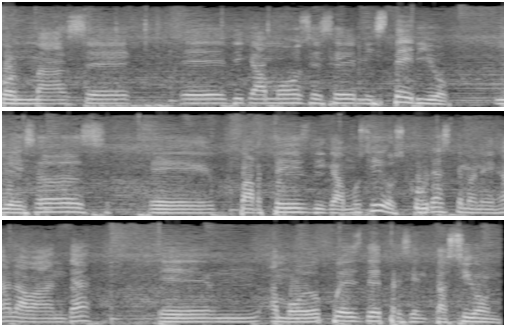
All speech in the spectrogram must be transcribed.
con más, eh, eh, digamos, ese misterio y esas eh, partes, digamos, sí, oscuras que maneja la banda eh, a modo pues de presentación.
